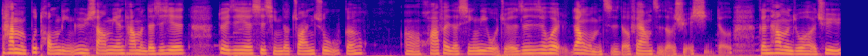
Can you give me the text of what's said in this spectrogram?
他们不同领域上面，他们的这些对这些事情的专注跟嗯花费的心力，我觉得真是会让我们值得非常值得学习的。跟他们如何去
